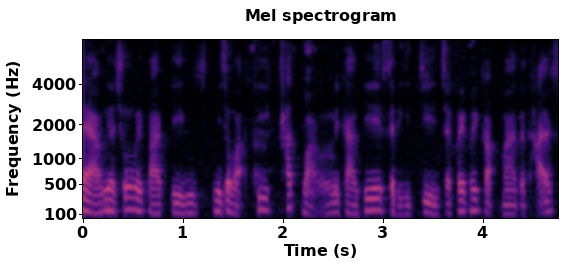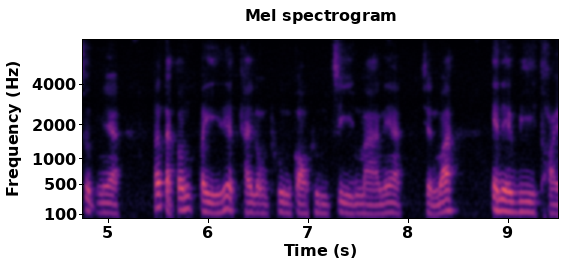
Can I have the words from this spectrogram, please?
แล้วเนี่ยช่วงปลายปีมีจังหวะที่คาดหวังในการที่เศรษฐกิจจีนจะค่อย ๆ กลับมาแต่ท้ายสุดเนี่ยตั้งแต่ต้นปีที่ใครลงทุนกองทุนจีนมาเนี่ยเห็นว่า NAV ถอย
